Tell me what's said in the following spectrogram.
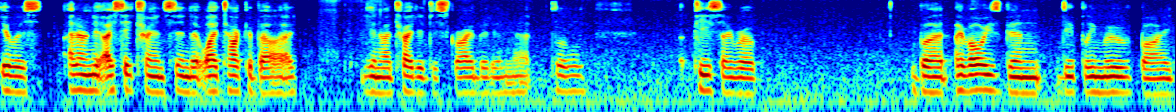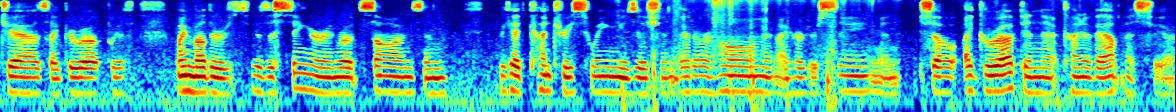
it was I don't know. I say transcendent. Well, I talk about you know, I try to describe it in that little piece I wrote. But I've always been deeply moved by jazz. I grew up with my mother was a singer and wrote songs, and we had country swing musicians at our home, and I heard her sing, and so I grew up in that kind of atmosphere.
